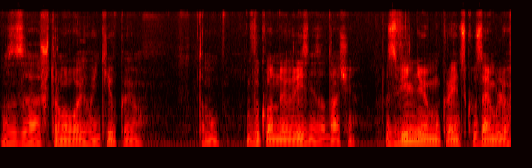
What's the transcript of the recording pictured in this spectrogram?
з штурмовою гвинтівкою, тому виконую різні задачі. Звільнюємо українську землю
